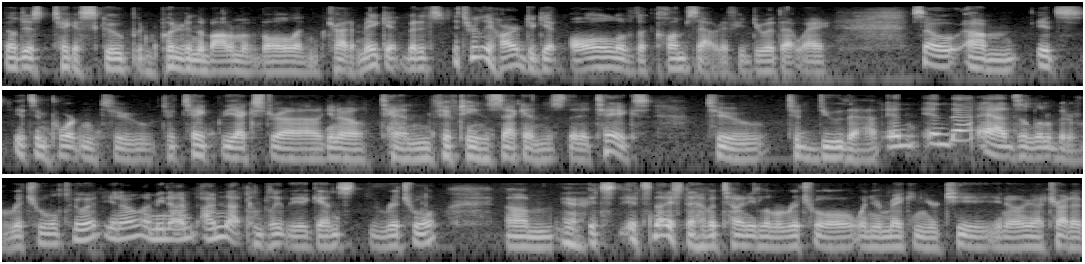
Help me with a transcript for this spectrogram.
They'll just take a scoop and put it in the bottom of a bowl and try to make it. But it's it's really hard to get all of the clumps out if you do it that way. So um, it's it's important to to take the extra you know 10, 15 seconds that it takes to to do that, and and that adds a little bit of ritual to it. You know, I mean, I'm I'm not completely against ritual. Um, yeah. It's it's nice to have a tiny little ritual when you're making your tea. You know, I try to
